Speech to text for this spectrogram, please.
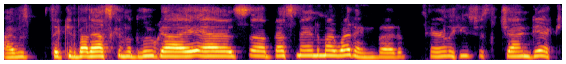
I was thinking about asking the blue guy as uh, best man to my wedding, but apparently he's just a giant dick.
